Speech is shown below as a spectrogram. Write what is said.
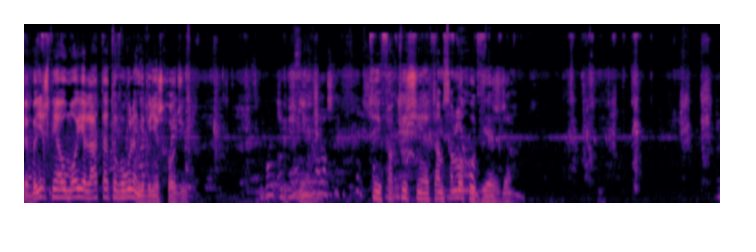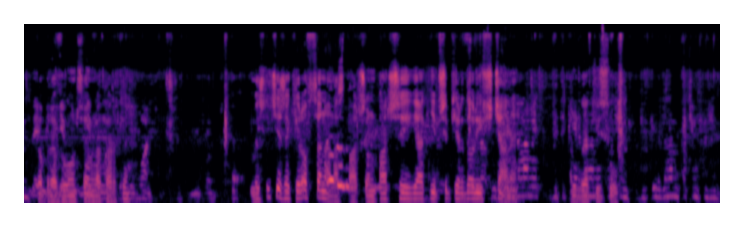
Jak będziesz miał moje lata, to w ogóle nie będziesz chodził. Nie. Ty, faktycznie, tam samochód wjeżdża. Dobra, wyłączyłem latarkę. Myślicie, że kierowca na nas patrzy? On patrzy, jak nie przypierdoli w ścianę. Albo jakiś. Wypierdalamy pociąg chodzimy.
